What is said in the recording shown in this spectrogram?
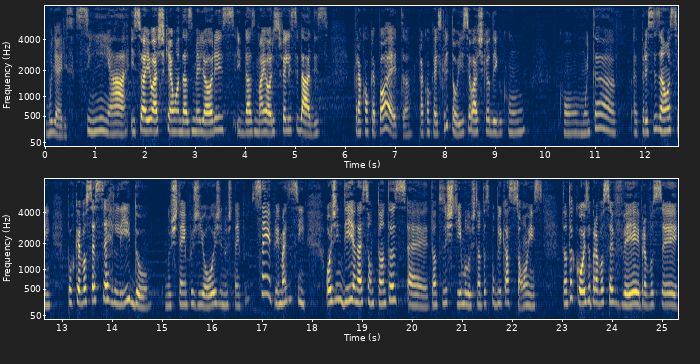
Mulheres? Sim, ah, isso aí eu acho que é uma das melhores e das maiores felicidades para qualquer poeta, para qualquer escritor. Isso eu acho que eu digo com, com muita eh, precisão, assim, porque você ser lido nos tempos de hoje, nos tempos sempre, mas assim, hoje em dia, né, são tantas, eh, tantos estímulos, tantas publicações, tanta coisa para você ver, para você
